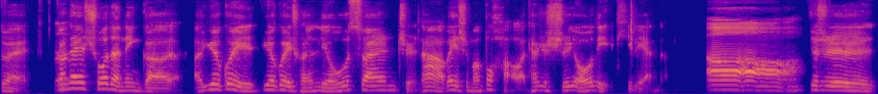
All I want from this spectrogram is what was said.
对，刚才说的那个呃月桂月桂醇硫酸酯钠为什么不好啊？它是石油里提炼的，哦哦哦，就是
